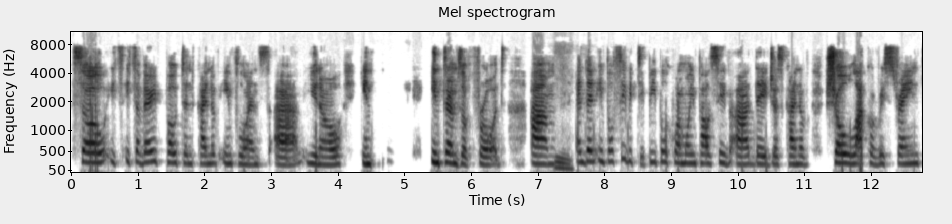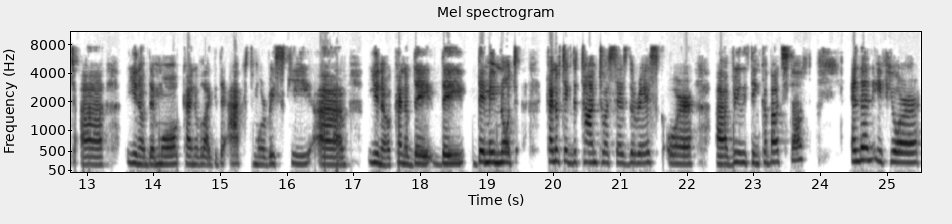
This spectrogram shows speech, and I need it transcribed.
so it's it's a very potent kind of influence uh, you know in in terms of fraud. Um, mm. And then impulsivity. People who are more impulsive, uh, they just kind of show lack of restraint. Uh, you know, they're more kind of like they act more risky. Uh, you know, kind of they they they may not kind of take the time to assess the risk or uh, really think about stuff. And then if you're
